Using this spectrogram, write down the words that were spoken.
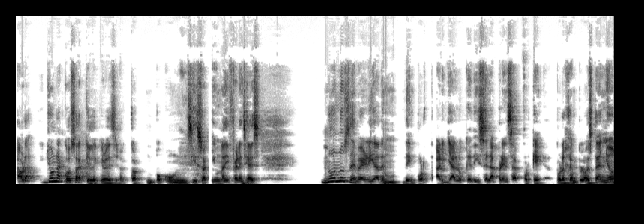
Ahora, yo una cosa que le quiero decir, actor, un poco un inciso aquí, una diferencia es, no nos debería de, importar ya lo que dice la prensa, porque, por ejemplo, este año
